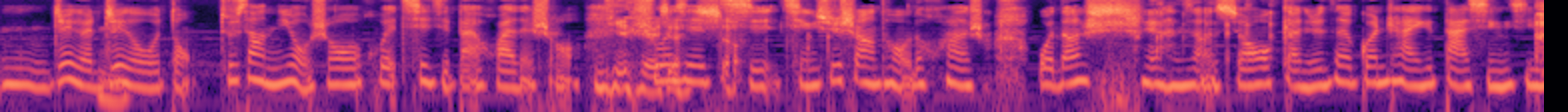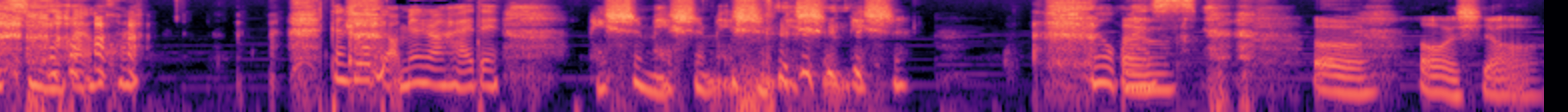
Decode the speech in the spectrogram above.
嗯，这个这个我懂。就像你有时候会气急败坏的时候，你说一些。情情绪上头的话的时候，我当时也很想笑，我感觉在观察一个大猩猩气急败坏，但是我表面上还得没事没事没事没事 没事，没有关系。嗯，好好笑哦。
